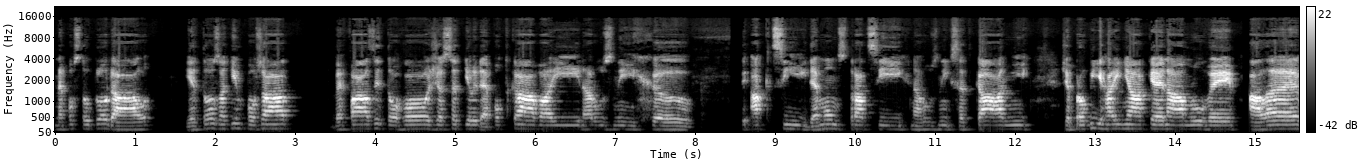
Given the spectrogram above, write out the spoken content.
nepostoupilo dál. Je to zatím pořád ve fázi toho, že se ti lidé potkávají na různých uh, akcích, demonstracích, na různých setkáních, že probíhají nějaké námluvy, ale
